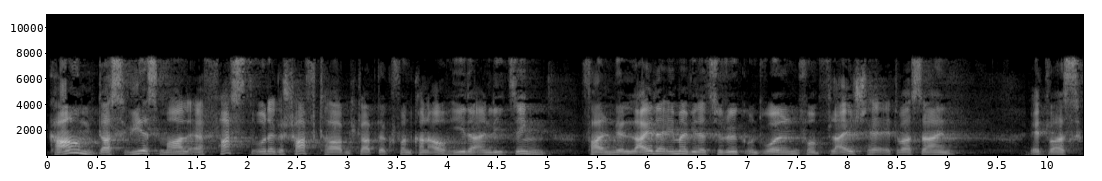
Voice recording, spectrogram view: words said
Kaum, dass wir es mal erfasst oder geschafft haben, ich glaube, davon kann auch jeder ein Lied singen, fallen wir leider immer wieder zurück und wollen vom Fleisch her etwas sein, etwas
